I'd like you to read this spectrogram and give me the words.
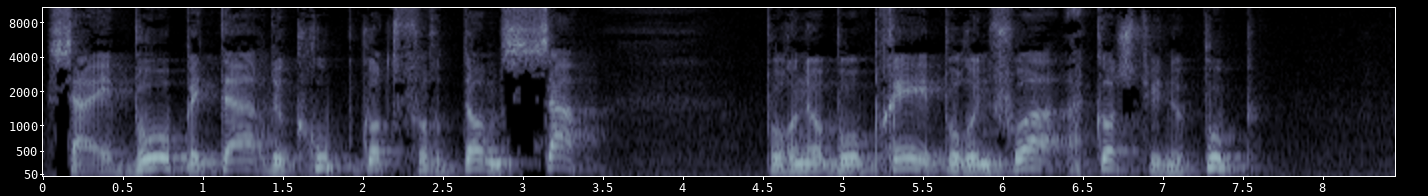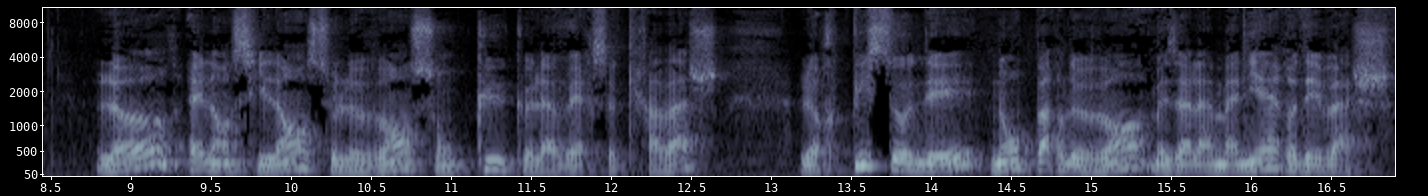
ça est beau pétard de croupe Godfordom, ça Pour nos beaux prés, pour une fois, accoste une poupe. Lors, elle en silence, levant son cul que la verse cravache, leur pissonnait, non par devant, mais à la manière des vaches.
